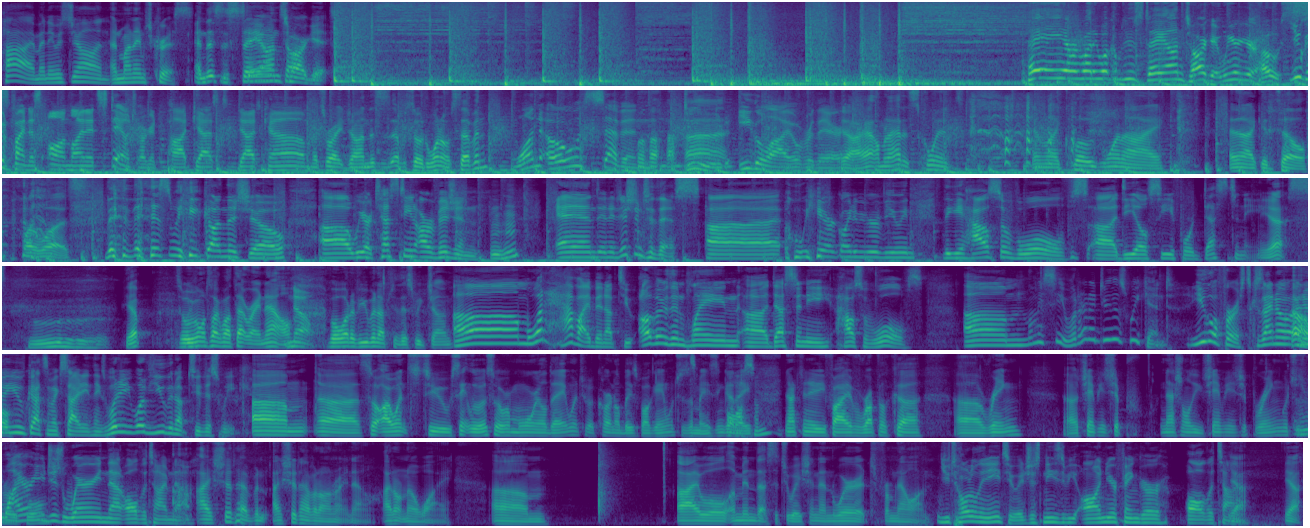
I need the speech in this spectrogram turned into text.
Hi, my name is John. And my name's Chris. And this is Stay on Target. Hey, everybody, welcome to Stay on Target. We are your hosts. You can find us online at stayontargetpodcast.com. That's right, John. This is episode 107. 107. Dude, eagle eye over there. Yeah, I, I mean, I had to squint and like close one eye, and I could tell what it was. this week on the show, uh, we are testing our vision. Mm-hmm. And in addition to this, uh, we are going to be reviewing the House of Wolves uh, DLC for Destiny. Yes. Ooh. Yep. So we won't talk about that right now. No. But what have you been up to this week, John? Um, what have I been up to other than playing uh, Destiny House of Wolves? Um, let me see. What did I do this weekend? You go first, because I know I know Oh. you've got some exciting things. What, did you, what have you been up to this week? Um, uh, so I went to St. Louis over Memorial Day. Went to a Cardinal baseball game, which is amazing. Got Awesome. a 1985 replica uh, ring, uh, championship, National League championship ring, which is really Why are cool. you just wearing that all the time now? I should have been. I should have it on right now. I don't know why. Um, I will amend that situation and wear it from now on. you totally need to. It just needs to be on your finger all the time. Yeah, yeah.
